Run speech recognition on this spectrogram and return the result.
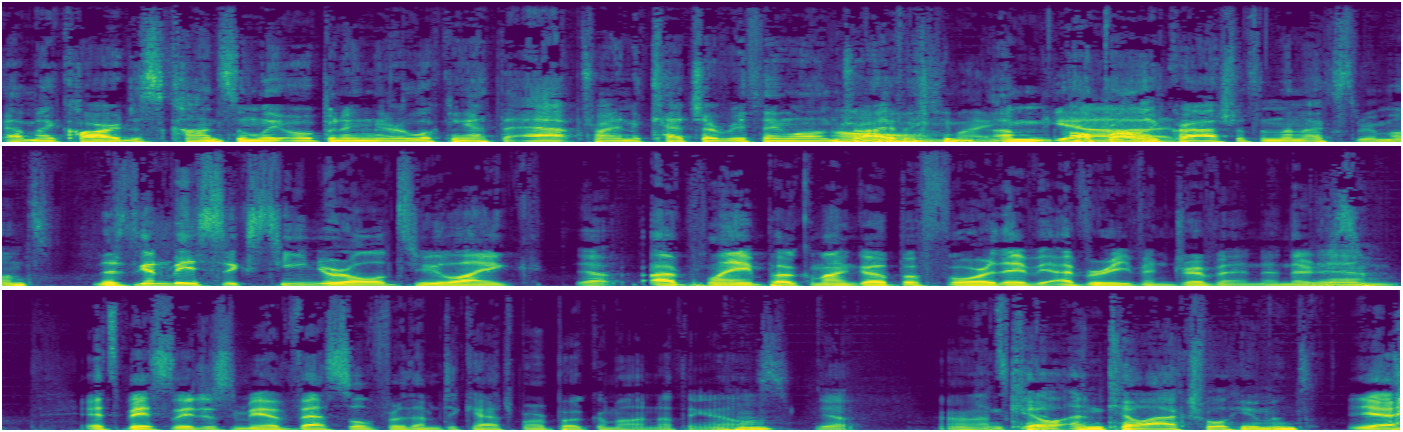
at my car, just constantly opening or looking at the app, trying to catch everything while I'm oh driving. Oh my I'm, I'll probably crash within the next three months. There's gonna be 16 year olds who like Yep. are playing Pokemon Go before they've ever even driven, and they're Yeah. just. It's basically just gonna be a vessel for them to catch more Pokemon, nothing mm-hmm. else. Yep. Oh. And kill good. and kill actual humans. Yeah,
